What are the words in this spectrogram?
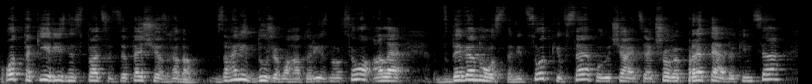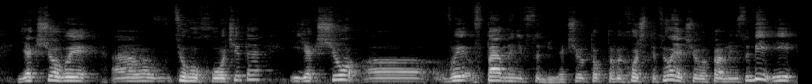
От такі різні ситуації, це те, що я згадав. Взагалі дуже багато різного всього, але в 90% все виходить, якщо ви прете до кінця, якщо ви е, цього хочете, і якщо е, ви впевнені в собі, якщо тобто ви хочете цього, якщо ви впевнені в собі, і,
